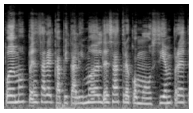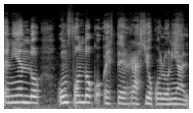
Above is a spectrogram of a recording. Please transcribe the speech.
podemos pensar el capitalismo del desastre como siempre teniendo un fondo este raciocolonial.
